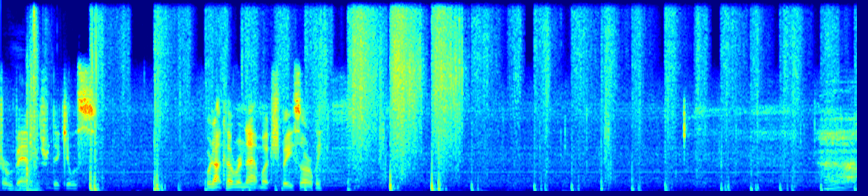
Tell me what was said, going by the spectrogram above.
This rubber banding is ridiculous. We're not covering that much space, are we? I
